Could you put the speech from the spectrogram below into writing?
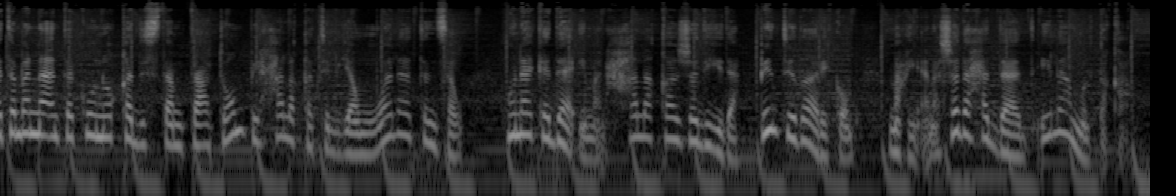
نتمنى أن تكونوا قد استمتعتم بحلقة اليوم ولا تنسوا هناك دائما حلقة جديدة بانتظاركم. معي أنا شذى حداد إلى ملتقى.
